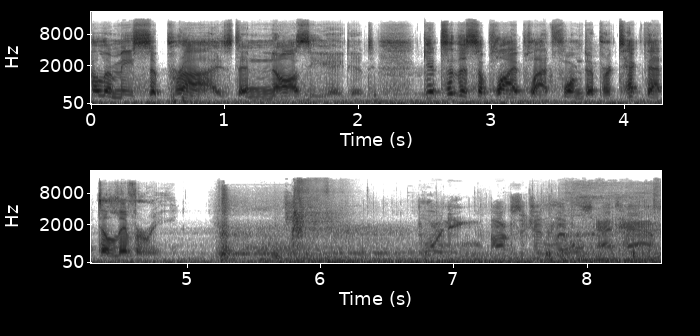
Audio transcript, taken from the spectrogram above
Color me surprised and nauseated. Get to the supply platform to protect that delivery. Warning, oxygen levels at half.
